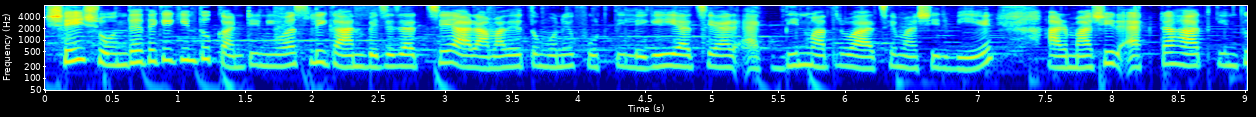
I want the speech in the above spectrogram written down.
সেই সন্ধে থেকে কিন্তু কন্টিনিউয়াসলি গান বেজে যাচ্ছে আর আমাদের তো মনে ফুর্তি লেগেই আছে আর একদিন মাত্র আছে মাসির বিয়ে। আর মাসির একটা হাত কিন্তু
